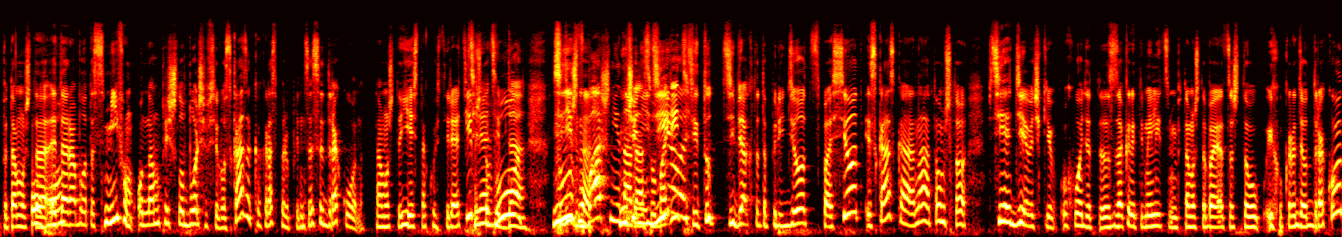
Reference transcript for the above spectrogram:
потому что Ого. эта работа с мифом, он нам пришло больше всего сказок как раз про принцессы драконов, потому что есть такой стереотип, стереотип что вот, да. Сидишь в башне, ничего надо не делать, и тут тебя кто-то придет, спасет, и сказка она о том, что все девочки уходят с закрытыми лицами, потому что боятся, что их украдет дракон,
